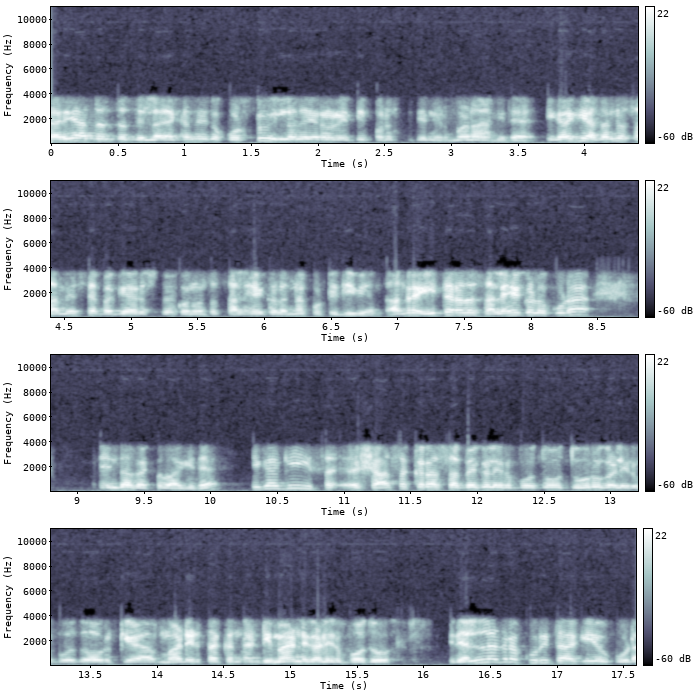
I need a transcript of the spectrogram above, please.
ಸರಿಯಾದಂತದ್ದಿಲ್ಲ ಯಾಕಂದ್ರೆ ಇದು ಕೊಟ್ಟು ಇಲ್ಲದೆ ಇರೋ ರೀತಿ ಪರಿಸ್ಥಿತಿ ನಿರ್ಮಾಣ ಆಗಿದೆ. ಹೀಗಾಗಿ ಅದನ್ನು ಸಮಸ್ಯೆ ಬಗೆಹರಿಸಬೇಕು ಅನ್ನುವಂತ ಸಲಹೆಗಳನ್ನ ಕೊಟ್ಟಿದ್ದೀವಿ ಅಂತ. ಅಂದ್ರೆ ಈ ತರದ ಸಲಹೆಗಳು ಕೂಡ ವ್ಯಕ್ತವಾಗಿದೆ. ಹೀಗಾಗಿ ಶಾಸಕರ ಸಭೆಗಳಿರ್ಬೋದು, ದೂರುಗಳಿರ್ಬೋದು, ಅವ್ರು ಮಾಡಿರ್ತಕ್ಕಂಥ ಡಿಮ್ಯಾಂಡ್ಗಳಿರ್ಬೋದು, ಇದೆಲ್ಲದರ ಕುರಿತಾಗಿಯೂ ಕೂಡ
